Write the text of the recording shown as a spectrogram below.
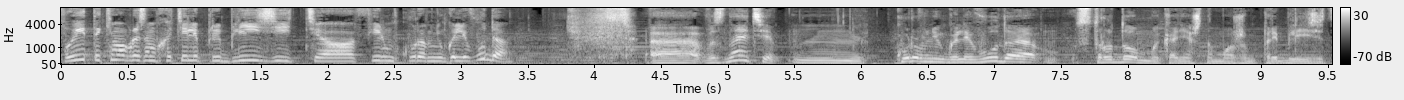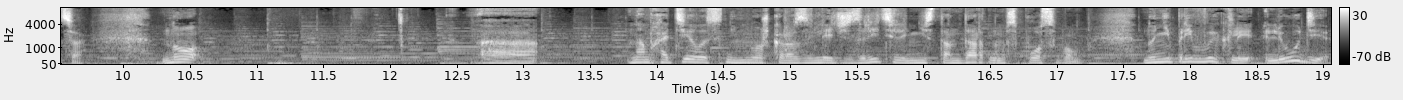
Вы таким образом хотели приблизить э, фильм к уровню Голливуда? Вы знаете, к уровню Голливуда с трудом мы, конечно, можем приблизиться. Но нам хотелось немножко развлечь зрителей нестандартным способом. Но не привыкли люди,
